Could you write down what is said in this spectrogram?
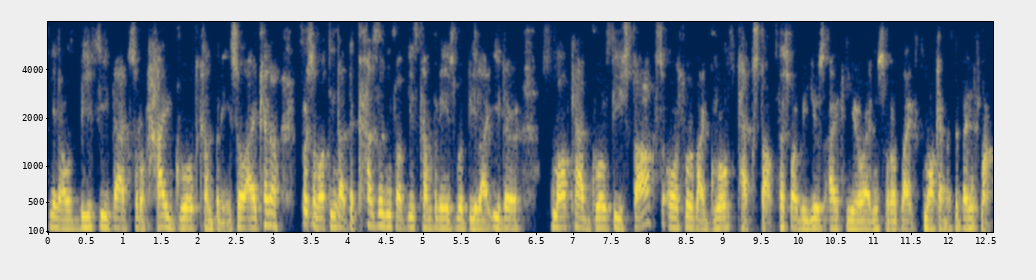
you know, VC back sort of high growth companies. So I kind of first of all think that the cousins of these companies would be like either small cap growthy stocks or sort of like growth tech stocks. That's why we use IPO and sort of like small cap as the benchmark.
